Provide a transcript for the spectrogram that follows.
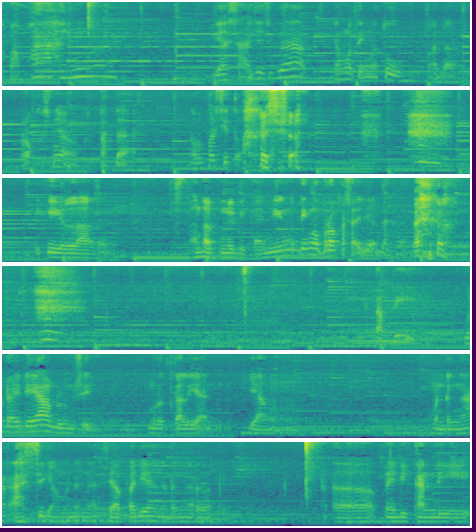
apa apa ini mah biasa aja juga. Yang penting mah tuh ada prokesnya ketat dah. Nggak apa-apa situ aja. Hilang standar pendidikan. Yang penting mau prokes aja dah udah ideal belum sih menurut kalian yang mendengar? Asik yang mendengar. Siapa aja yang mendengar uh, pendidikan di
